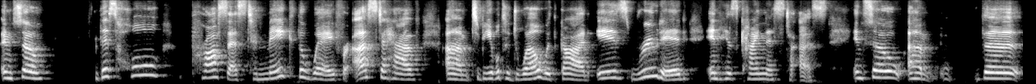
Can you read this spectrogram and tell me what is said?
And so, this whole process to make the way for us to have um, to be able to dwell with god is rooted in his kindness to us. And so um, the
